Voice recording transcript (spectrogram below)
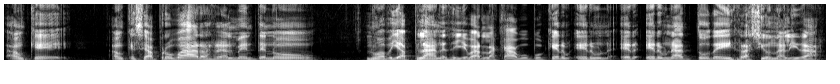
aunque, aunque se aprobara, realmente no, no había planes de llevarla a cabo, porque era, un, era un acto de irracionalidad,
